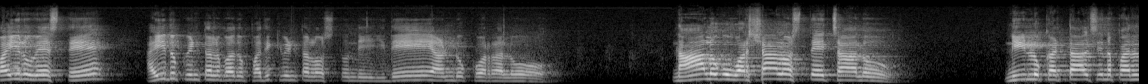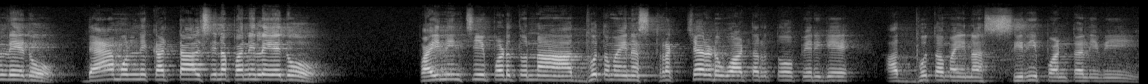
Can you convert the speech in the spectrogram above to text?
పైరు వేస్తే ఐదు క్వింటల్ బదు పది క్వింటల్ వస్తుంది. ఇదే అండుకొర్రలో నాలుగు వర్షాలు వస్తే చాలు. నీళ్ళు కట్టాల్సిన పని లేదు. డ్యాముల్ని కట్టాల్సిన పని లేదు. పైనుంచి పడుతున్న అద్భుతమైన స్ట్రక్చర్డ్ వాటర్తో పెరిగే అద్భుతమైన సిరి పంటలు ఇవి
